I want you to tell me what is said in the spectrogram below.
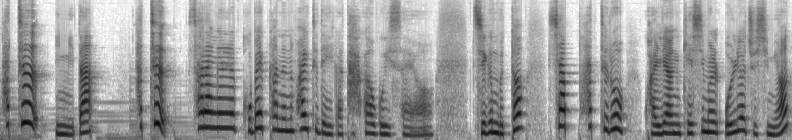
하트입니다. 하트! 사랑을 고백하는 화이트데이가 다가오고 있어요. 지금부터 샵 하트로 관련 게시물 올려주시면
